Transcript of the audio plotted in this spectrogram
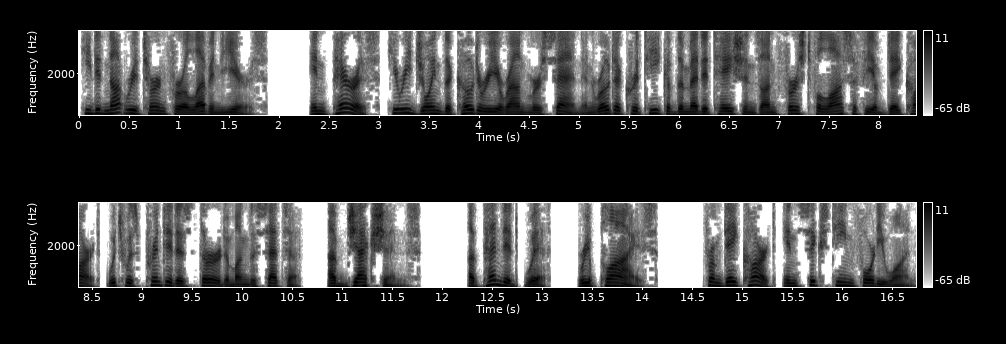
He did not return for eleven years. In Paris, he rejoined the coterie around Mersenne and wrote a critique of the Meditations on First Philosophy of Descartes, which was printed as third among the sets of «objections» appended, with «replies» from Descartes, in 1641.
